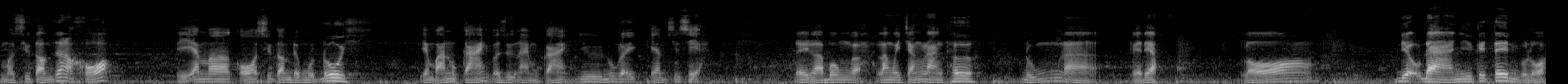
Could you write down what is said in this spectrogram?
Mà siêu tầm rất là khó. Thì em à, có siêu tầm được một đôi. Thì em bán một cái và giữ lại một cái như lúc nãy em chia sẻ. Đây là bông à, lăng quay trắng làng thơ. Đúng là vẻ đẹp. Nó điệu đà như cái tên của nó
